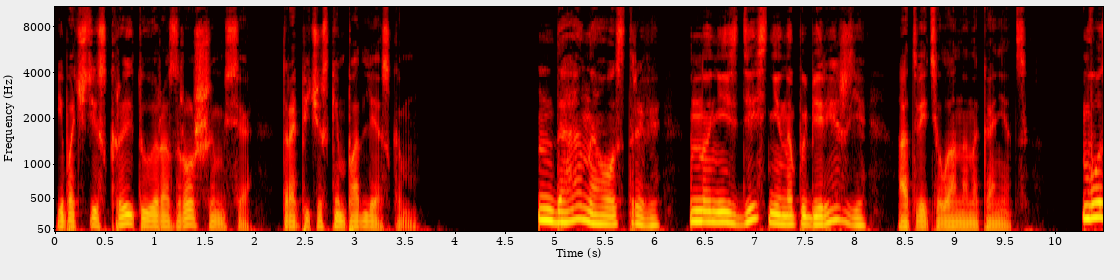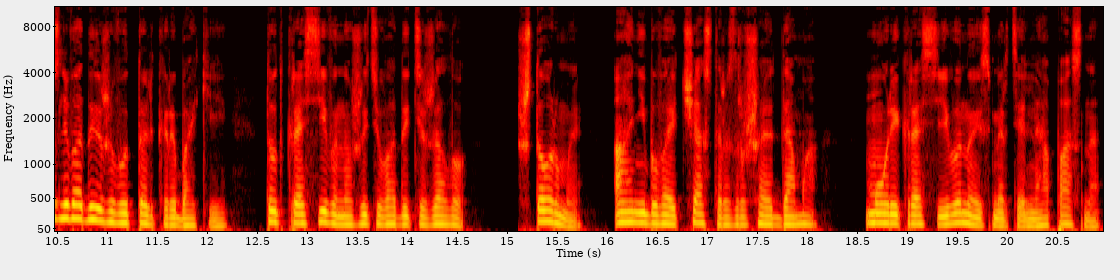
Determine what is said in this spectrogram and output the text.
и почти скрытую разросшимся тропическим подлеском. «Да, на острове, но не здесь, не на побережье», ответила она наконец. «Возле воды живут только рыбаки. Тут красиво, но жить у воды тяжело. Штормы, а они, бывают, часто разрушают дома. Море красиво, но и смертельно опасно.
